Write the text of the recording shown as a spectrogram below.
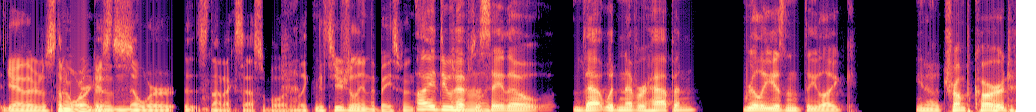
Yeah, they're just the no morgue windows. is nowhere it's not accessible like It's usually in the basement. I do have to say though, that would never happen. Really isn't the like, you know, trump card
